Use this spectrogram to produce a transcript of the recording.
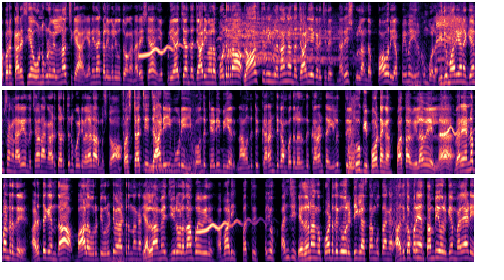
அப்புறம் கடைசியா ஒண்ணு கூட விழலாம் வச்சுக்க என்னை தான் கழுவி கழுவி ஊத்துவாங்க. நரேஷா எப்படியாச்சும் அந்த ஜாடி மேல போட்டுறா. லாஸ்ட் ரிங்ல தாங்க அந்த ஜாடியே கிடைச்சது. நரேஷ்குள்ள அந்த பவர் எப்பயுமே இருக்கும் போல. இது மாதிரியான கேம்ஸ் அங்க நிறைய இருந்துச்சா? நாங்க அடுத்து அடுத்துன்னு போயிட்டு விளையாட ஆரம்பிச்சிட்டோம். ஃபர்ஸ்ட் ஆச்சு ஜாடி மூடி இப்போ வந்து டெடி பியர் நான் வந்துட்டு கரண்ட் கம்பத்துல இருந்து கரண்ட்டை இழுத்து தூக்கி போட்டேங்க. பார்த்தா விழவே இல்ல. வேற என்ன பண்றது? அடுத்த கேம் தான் பாலை உருட்டி உருட்டி விளையாட்டு இருந்தாங்க. எல்லாமே ஜீரோல தான் போய் வியுது அபாடி பத்து ஐயோ அஞ்சு. ஏதோ நாங்க போட்டதுக்கு ஒரு டீ கிளாஸ் தான் குத்தாங்க. அதுக்கப்புறம் என் தம்பி ஒரு கேம் விளையாடி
